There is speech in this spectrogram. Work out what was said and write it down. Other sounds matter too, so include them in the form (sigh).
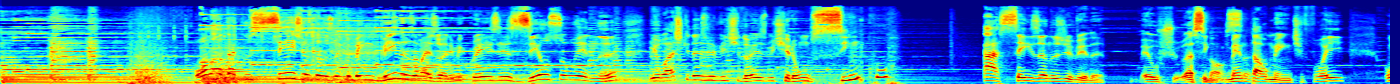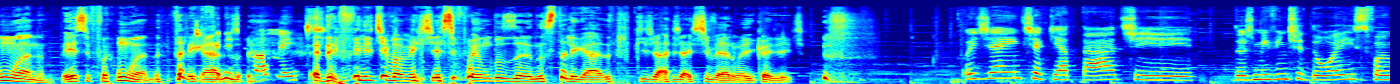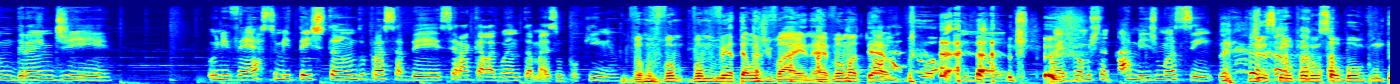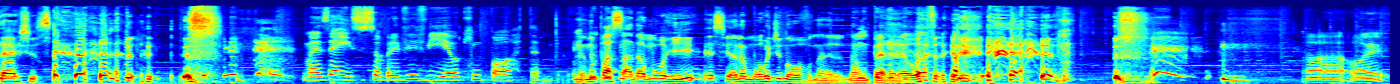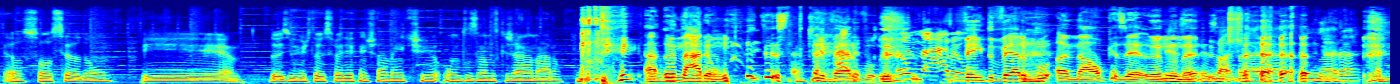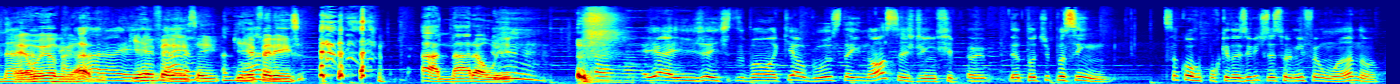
Olá, otakus! Sejam todos muito bem-vindos a mais um Anime Crazes. Eu sou o Renan e eu acho que 2022 me tirou uns 5 a 6 anos de vida. Eu, assim, Nossa. mentalmente. Foi um ano. Esse foi um ano, (laughs) tá ligado? Definitivamente. É, definitivamente esse foi um dos anos, tá ligado? Que já, já estiveram aí com a gente. Oi, gente, aqui é a Tati. 2022 foi um grande universo me testando pra saber, será que ela aguenta mais um pouquinho? Vamos, vamos, vamos ver até onde vai, né? Vamos até. Arrasou. Não, mas vamos tentar mesmo assim. Desculpa, eu não sou bom com testes. Mas é isso, sobrevivi, é o que importa. Ano passado eu morri, esse ano eu morro de novo, né? Não, pera, era outra. Ah, oi, eu sou o Cerodum e 2022 foi definitivamente um dos anos que já anaram. (laughs) Ah, Anaram. (laughs) que verbo. Anaram. Vem do verbo anal, quer dizer, ano, né? Exato. Anara, Anara, Anara, (laughs) É, eu, Anara, que referência, hein? Que referência. Anarauê. Ah, e aí, gente, tudo bom? Aqui é Augusta e, nossa, gente, eu, eu tô tipo assim, socorro, porque 2022 pra mim foi um ano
